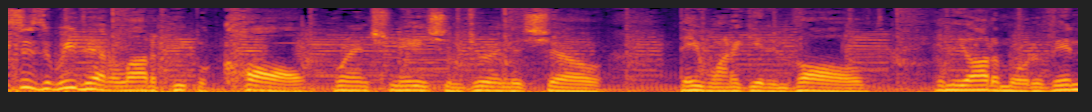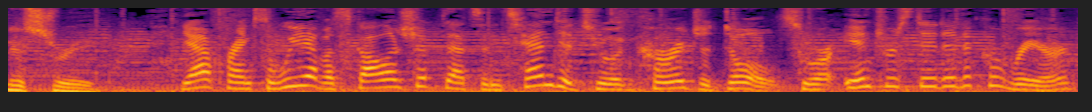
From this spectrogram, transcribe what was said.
Susie, we've had a lot of people call Wrench Nation during the show. They want to get involved in the automotive industry. Yeah, Frank. So we have a scholarship that's intended to encourage adults who are interested in a career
